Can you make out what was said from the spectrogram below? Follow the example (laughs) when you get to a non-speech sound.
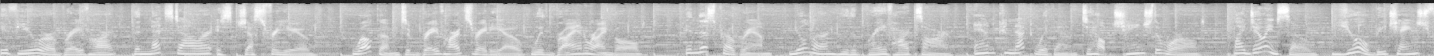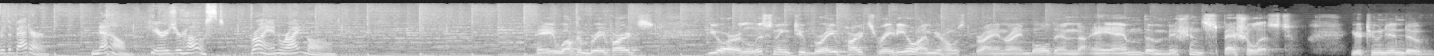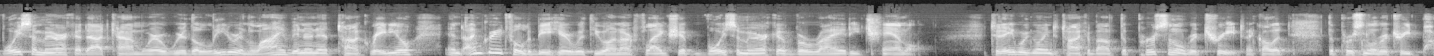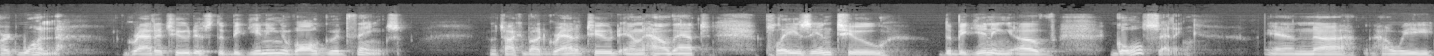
If you are a Braveheart, the next hour is just for you. Welcome to Bravehearts Radio with Brian Reinbold. In this program, you'll learn who the Bravehearts are and connect with them to help change the world. By doing so, you'll be changed for the better. Now, here's your host, Brian Reinbold. Hey, welcome, Bravehearts. You are listening to Bravehearts Radio. I'm your host, Brian Reinbold, and I am the mission specialist. You're tuned in to voiceamerica.com, where we're the leader in live internet talk radio. And I'm grateful to be here with you on our flagship Voice America Variety channel. Today, we're going to talk about the personal retreat. I call it the personal retreat part one. Gratitude is the beginning of all good things. We'll talk about gratitude and how that plays into the beginning of goal setting and uh, how we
